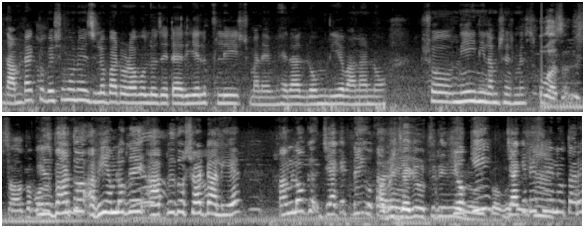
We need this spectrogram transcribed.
দামটা একটু বেশি মনে হয়েছিল বাট ওরা বললো যে এটা রিয়েল ফ্লিস মানে ভেড়ার লোম দিয়ে বানানো সো নিয়েই নিলাম শেষমেশ इस बार तो अभी हम लोग ने आपने तो शर्ट डाली है हम लोग जैकेट नहीं उतार अभी रहे जगह हैं उतरी नहीं है क्योंकि लोगों को। जैकेट इसलिए नहीं उतारे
